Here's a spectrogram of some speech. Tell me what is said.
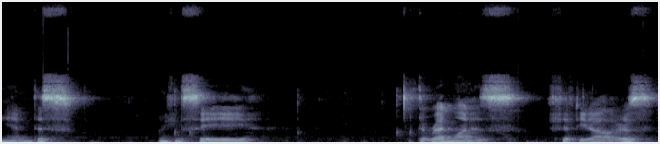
And this, we can see the red one is $50.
